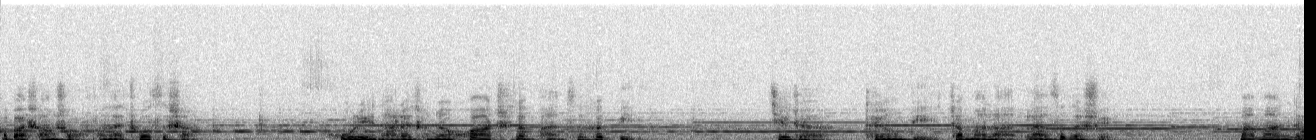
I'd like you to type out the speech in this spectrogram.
我把双手放在桌子上。狐狸拿来盛着花枝的盘子和笔，接着他用笔沾满了蓝色的水，慢慢的、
